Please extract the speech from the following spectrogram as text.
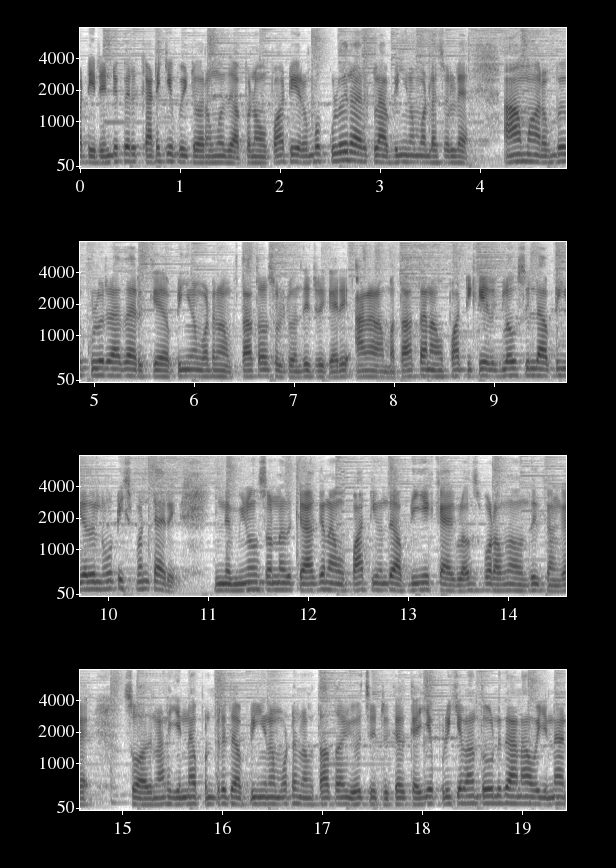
பாட்டி ரெண்டு பேருக்கு கடைக்கு போயிட்டு வரும்போது அப்போ நம்ம பாட்டி ரொம்ப குளிராக இருக்கலாம் அப்படிங்கிற மாட்டில் சொல்ல ஆமாம் ரொம்ப குளிராக தான் இருக்குது அப்படிங்கிற மாட்டேன் நம்ம தாத்தாவை சொல்லிட்டு வந்துட்டு இருக்காரு. ஆனால் நம்ம தாத்தா நம்ம பாட்டி கையில் க்ளவுஸ் இல்லை அப்படிங்கிறத நோட்டீஸ் பண்ணிட்டாரு. இந்த மினோ சொன்னதுக்காக நம்ம பாட்டி வந்து அப்படியே க க்ளவுஸ் போடாமல் தான் வந்திருக்காங்க. ஸோ அதனால் என்ன பண்ணுறது அப்படிங்கிற மட்டும் நம்ம தாத்தா யோசிச்சுட்டு இருக்காரு. கையை பிடிக்கலாம் தோணுது ஆனால் அவள் என்ன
